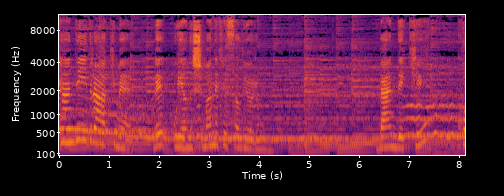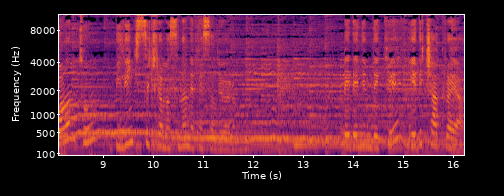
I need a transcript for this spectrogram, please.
kendi idrakime ve uyanışıma nefes alıyorum. Bendeki kuantum bilinç sıçramasına nefes alıyorum. Bedenimdeki yedi çakraya,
